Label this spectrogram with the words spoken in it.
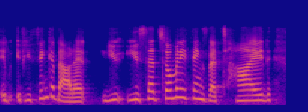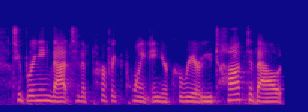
If, if you think about it, you you said so many things that tied to bringing that to the perfect point in your career. You talked about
